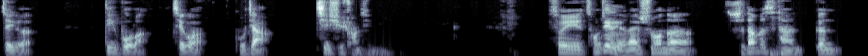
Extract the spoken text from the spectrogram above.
这个底部了，结果股价继续创新低。所以从这里来说呢，史丹文斯坦跟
